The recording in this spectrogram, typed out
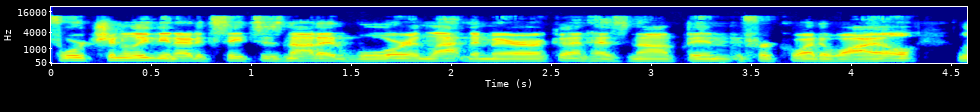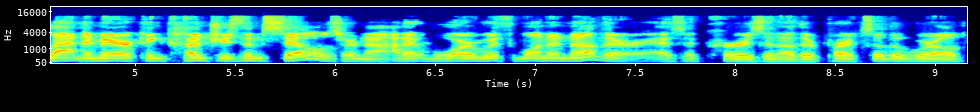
Fortunately, the United States is not at war in Latin America and has not been for quite a while. Latin American countries themselves are not at war with one another, as occurs in other parts of the world.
